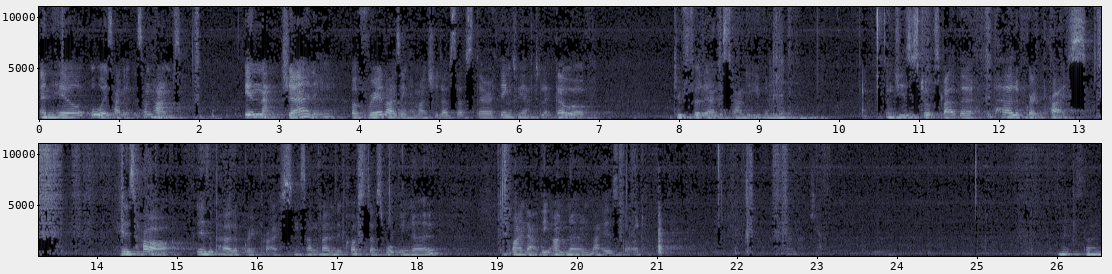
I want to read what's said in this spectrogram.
And he'll always have it. But sometimes in that journey of realizing how much he loves us, there are things we have to let go of to fully understand it even more. And Jesus talks about the, the pearl of great price. His heart is a pearl of great price, and sometimes it costs us what we know to find out the unknown that is God. Next slide.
